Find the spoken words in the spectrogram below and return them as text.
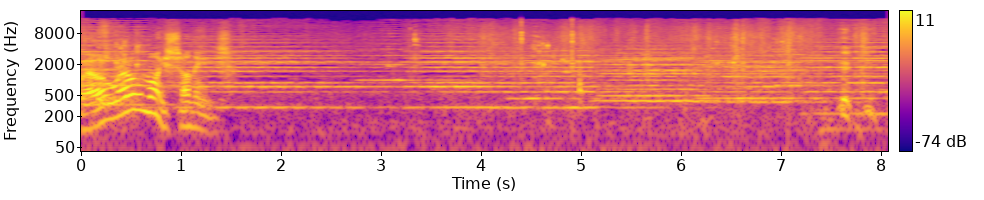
Well, well, my sonnies. I wonder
